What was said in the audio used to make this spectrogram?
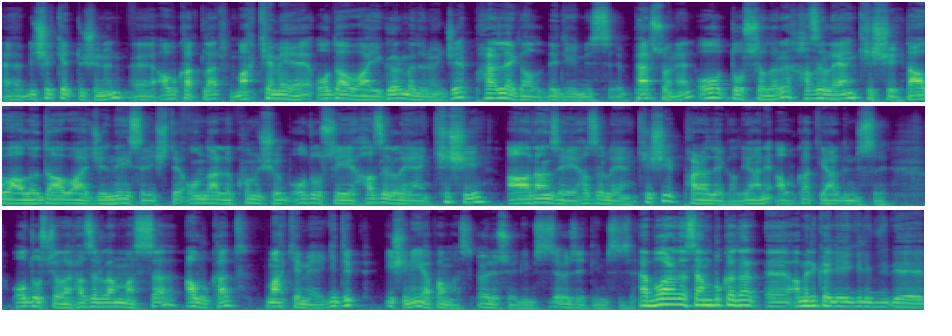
bir şirket düşünün. Avukatlar mahkemeye o davayı görmeden önce paralegal dediğimiz personel o dosyaları hazırlayan kişi. Davalı, davacı neyse işte onlarla konuşup o dosyayı hazırlayan kişi A'dan Z'ye hazırlayan kişi paralegal yani avukat yardımcısı. O dosyalar hazırlanmazsa avukat mahkemeye gidip işini yapamaz. Öyle söyleyeyim size, özetleyeyim size. Ha, bu arada sen bu kadar e, Amerika ile ilgili e,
